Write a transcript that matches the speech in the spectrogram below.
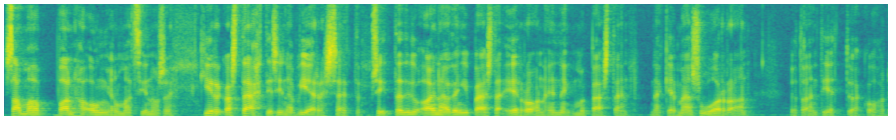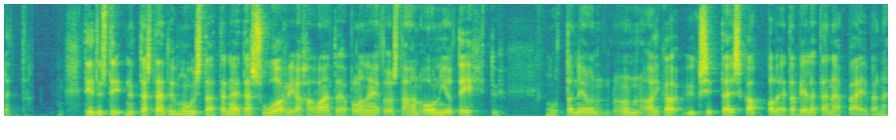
sama vanha ongelma, että siinä on se kirkas tähti siinä vieressä, että siitä täytyy aina jotenkin päästä eroon ennen kuin me päästään näkemään suoraan jotain tiettyä kohdetta. Tietysti nyt tästä täytyy muistaa, että näitä suoria havaintoja planeetoistahan on jo tehty. mutta ne on, on aika yksittäiskappaleita vielä tänä päivänä.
